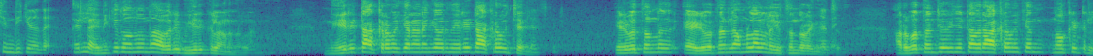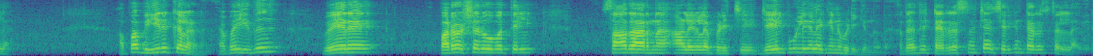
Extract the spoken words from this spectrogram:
ചിന്തിക്കുന്നത്. അല്ല എനിക്ക് തോന്നുന്നത് അവർ ഭീരുക്കളാണെന്നുള്ളതാണ്. നേരിട്ട് ആക്രമിക്കാനാണെങ്കിൽ അവർ നേരിട്ട് ആക്രമിച്ചല്ലേ? എഴുപത്തൊന്ന് എഴുപത്തൊന്നിൽ നമ്മളാണ് യുദ്ധം തുടങ്ങി വെച്ചത്. അറുപത്തഞ്ച് കഴിഞ്ഞിട്ട് അവർ ആക്രമിക്കാൻ നോക്കിയിട്ടില്ല. അപ്പോൾ ഭീരുക്കളാണ്. അപ്പോൾ ഇത് വേറെ പരോക്ഷ രൂപത്തിൽ സാധാരണ ആളുകളെ പിടിച്ച് ജയിൽ പുള്ളികളെയൊക്കെയാണ് പിടിക്കുന്നത്. അതായത് ടെററിസ്റ്റ് എന്ന് വെച്ചാൽ ശരിക്കും ടെററിസ്റ്റ് അല്ല ഇവർ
